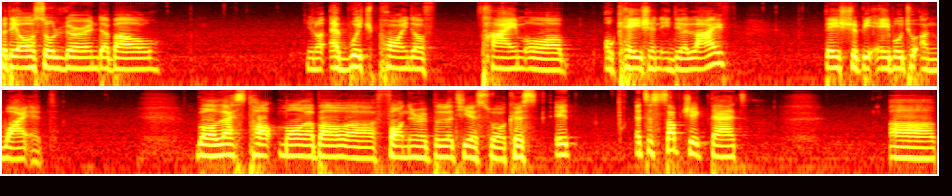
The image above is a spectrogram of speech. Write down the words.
But they also learned about, you know, at which point of time or occasion in their life, they should be able to unwind it. Well, let's talk more about uh, vulnerability as well, because it it's a subject that uh,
